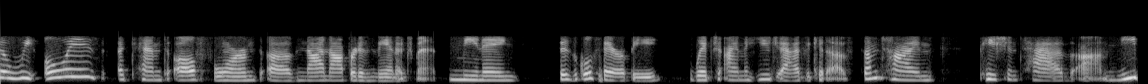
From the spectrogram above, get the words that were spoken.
So we always attempt all forms of non-operative management, meaning physical therapy, which I'm a huge advocate of. Sometimes patients have um, knee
